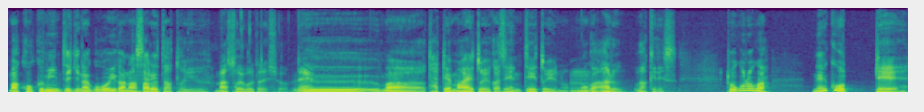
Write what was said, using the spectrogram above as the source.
まあ、国民的な合意がなされたという。まあ、そういうことでしょうね。まあ、建前というか前提というののがあるわけです。ところが、猫って、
